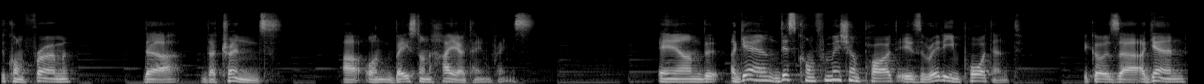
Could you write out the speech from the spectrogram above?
to confirm the, the trends uh, on based on higher time frames. And again, this confirmation part is really important because uh, again,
